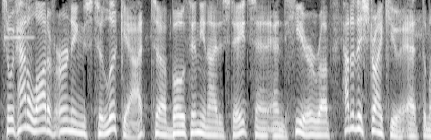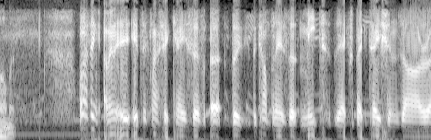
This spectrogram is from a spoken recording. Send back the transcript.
So we've had a lot of earnings to look at, uh, both in the United States and, and here. Uh, how do they strike you at the moment? Well, I think I mean it's a classic case of uh, the the companies that meet the expectations are uh,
